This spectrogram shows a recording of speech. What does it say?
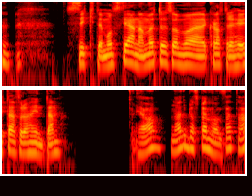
Sikte mot stjernene, vet du, så må jeg klatre høyt der for å hente dem. Ja, nei, det blir spennende dette.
